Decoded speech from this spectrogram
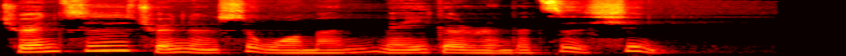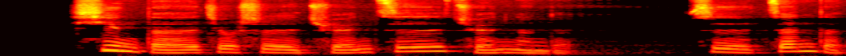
全知全能是我们每一个人的自信，性德就是全知全能的，是真的。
